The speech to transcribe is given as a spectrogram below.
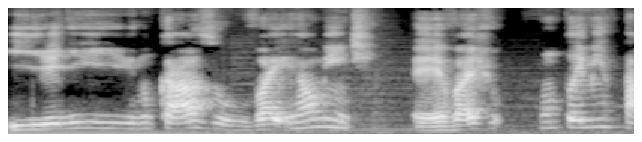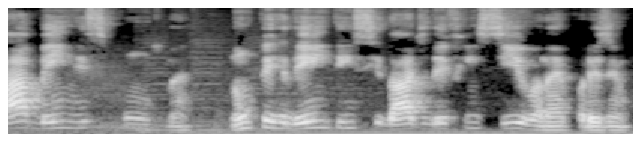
E ele, no caso, vai realmente é, vai complementar bem nesse ponto, né? Não perder a intensidade defensiva, né? Por exemplo,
